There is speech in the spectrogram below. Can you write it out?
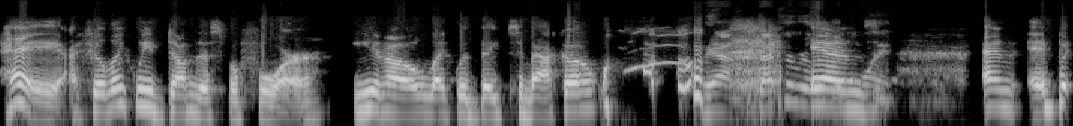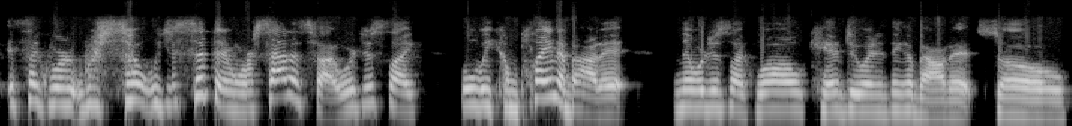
"Hey, I feel like we've done this before." You know, like with big tobacco. yeah, that's a really and, good point. And, and but it's like we're we're so we just sit there and we're satisfied. We're just like, well, we complain about it, and then we're just like, well, can't do anything about it. So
